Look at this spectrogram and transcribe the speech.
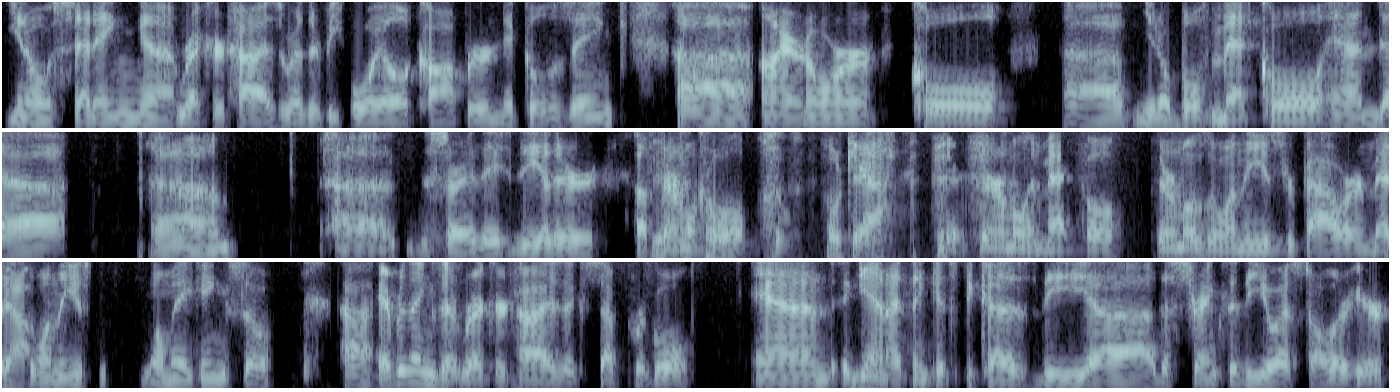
you know, setting uh, record highs, whether it be oil, copper, nickel, zinc, uh, iron ore, coal, uh, you know, both met coal and uh, um, uh, sorry, the the other uh, the thermal other coal. coal. okay. Yeah, thermal and met coal. Thermal is the one they use for power, and met's yeah. the one they use for steel making. So uh, everything's at record highs except for gold. And again, I think it's because the uh, the strength of the U.S. dollar here.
